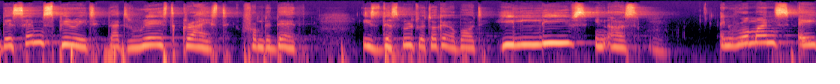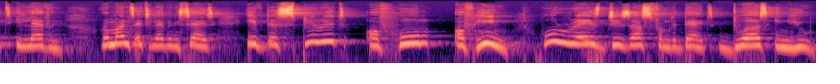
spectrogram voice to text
The same Spirit that raised Christ from the dead is the spirit we're talking about. He lives in us. Mm. In Romans 8 11, Romans 8 11, it says, If the spirit of whom of him who raised Jesus from the dead dwells in you.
